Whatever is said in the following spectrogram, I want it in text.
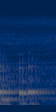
you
